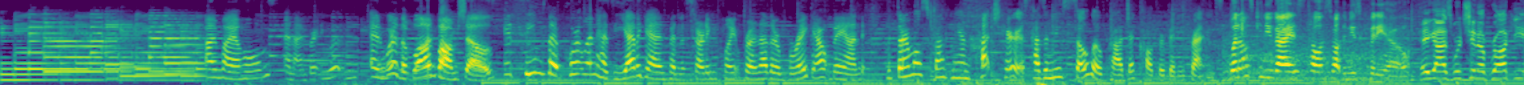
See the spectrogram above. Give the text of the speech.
I'm Maya Holmes. And I'm Brittany Wooten. And we're the Blonde Bombshells. It seems that Portland has yet again been the starting point for another breakout band. The Thermals frontman Hutch Harris has a new solo project called Forbidden Friends. What else can you guys tell us about the music video? Hey guys, we're Chin Up Rocky.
